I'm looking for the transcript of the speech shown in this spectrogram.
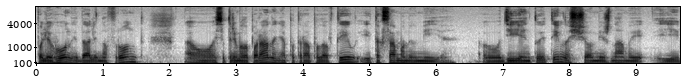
полігон і далі на фронт. Ось отримала поранення, потрапила в тил і так само не вміє діє інтуїтивно, що між нами і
